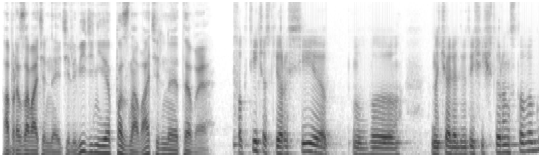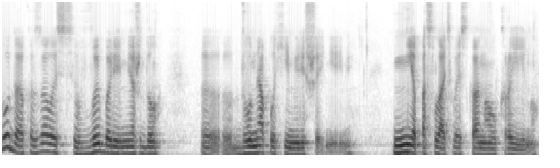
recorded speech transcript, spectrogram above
Образовательное телевидение, познавательное ТВ. Фактически Россия в начале 2014 года оказалась в выборе между э, двумя плохими решениями. Не послать войска на Украину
